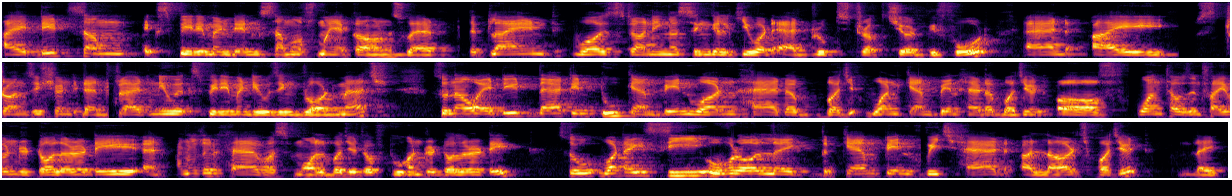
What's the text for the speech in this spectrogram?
i did some experiment in some of my accounts where the client was running a single keyword ad group structure before. And i transitioned and tried new experiment using broad match so now I did that in two campaign. One had a budget. One campaign had a budget of one thousand five hundred dollar a day, and another have a small budget of two hundred dollar a day. So what I see overall, like the campaign which had a large budget, like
